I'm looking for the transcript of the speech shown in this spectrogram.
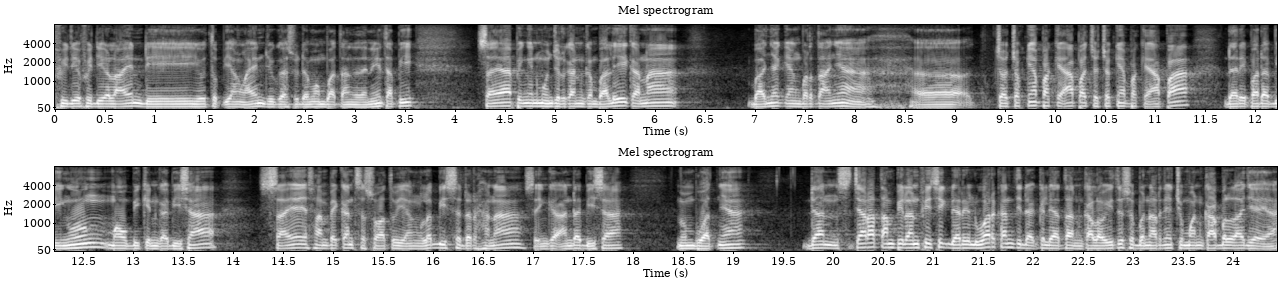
video-video lain di YouTube yang lain juga sudah membuat antena ini, tapi saya ingin munculkan kembali karena banyak yang bertanya e, cocoknya pakai apa, cocoknya pakai apa, daripada bingung mau bikin nggak bisa, saya sampaikan sesuatu yang lebih sederhana sehingga Anda bisa membuatnya. Dan secara tampilan fisik dari luar kan tidak kelihatan. Kalau itu sebenarnya cuma kabel aja ya.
